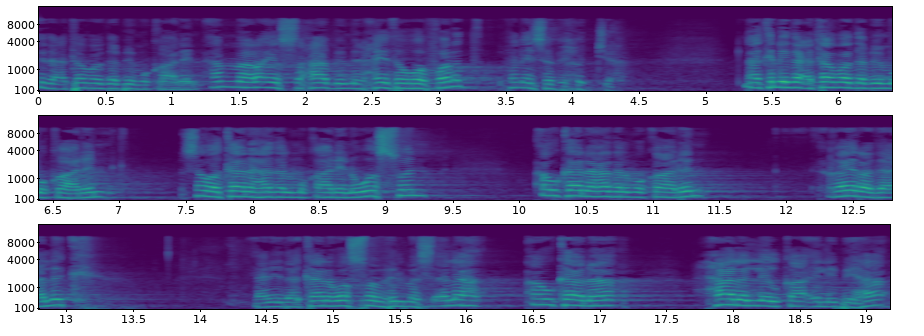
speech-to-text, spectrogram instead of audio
إذا اعتضد بمقارن. أما رأي الصحابي من حيث هو فرد فليس بحجة. لكن إذا اعتضد بمقارن سواء كان هذا المقارن وصفا أو كان هذا المقارن غير ذلك يعني إذا كان وصفا في المسألة أو كان حالا للقائل بها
